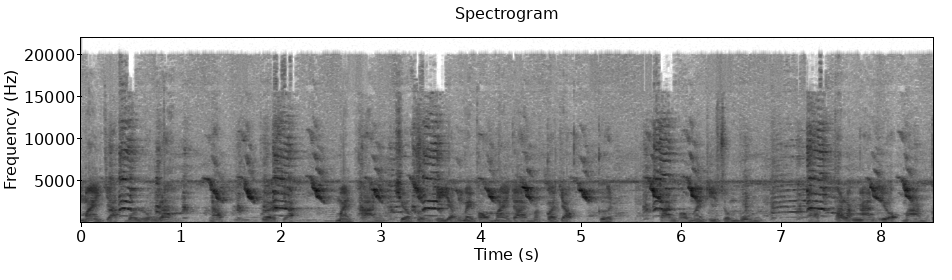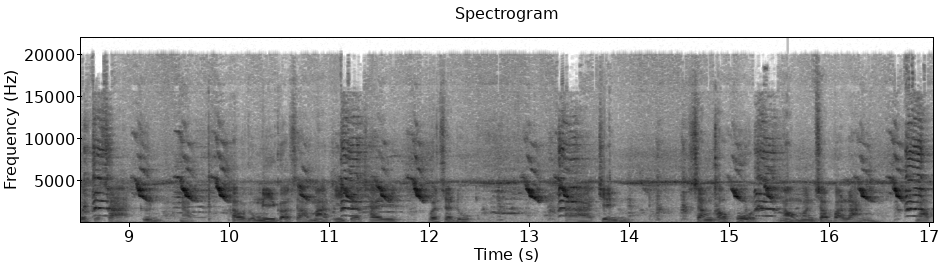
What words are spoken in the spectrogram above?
ไหม้จากบนลงล่างนะครับ เพื่อจะไม่ผ่านเชื้อเพลิงที่ยังไม่เผาไหม้ได้ มันก็จะเกิดการเผาไหม้ที่สมบูรณ์นะครับพลังงานที่ออกมามันก็จะสะอาดขึ้นนะครับเตาตรงนี้ก็สามารถที่จะใช้วัสดุเช่น สังข้าวโพดเง่ามันสำปะหลังนะครับ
